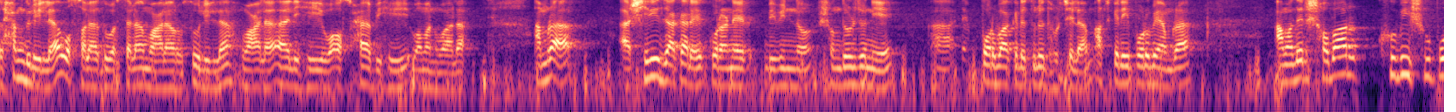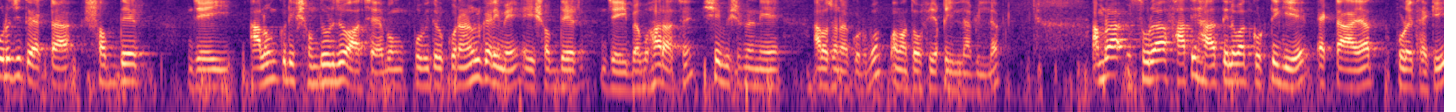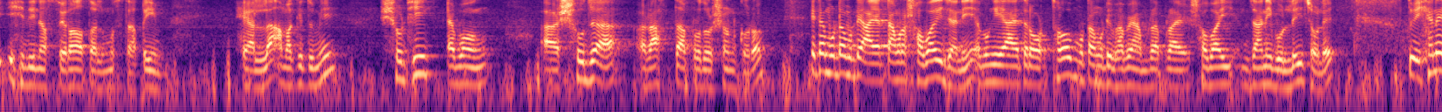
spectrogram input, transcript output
আলহামদুলিল্লাহ ওসালাত ওয়াসালাম আলা রসুলিল্লাহ ওয়ালা আলিহি ও আসহাবিহি ওমান ওয়ালা। আমরা সিরিজ আকারে কোরআনের বিভিন্ন সৌন্দর্য নিয়ে পর্ব আকারে তুলে ধরছিলাম। আজকের এই পর্বে আমরা আমাদের সবার খুবই সুপরিচিত একটা শব্দের যেই আলংকারিক সৌন্দর্য আছে এবং পবিত্র কোরআনুল কারিমে এই শব্দের যেই ব্যবহার আছে সেই বিষয়টা নিয়ে আলোচনা করব। ওমা তৌফিক ইল্লা বিল্লাহ। আমরা সুরা ফাতিহা তেলাবাদ করতে গিয়ে একটা আয়াত পড়ে থাকি, ইহদিন সিরাত আল মুস্তাকিম। হে আল্লাহ, আমাকে তুমি সঠিক এবং সোজা রাস্তা প্রদর্শন করো। এটা মোটামুটি আয়াতটা আমরা সবাই জানি এবং এই আয়াতের অর্থ মোটামুটিভাবে আমরা প্রায় সবাই জানি বললেই চলে। তো এখানে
